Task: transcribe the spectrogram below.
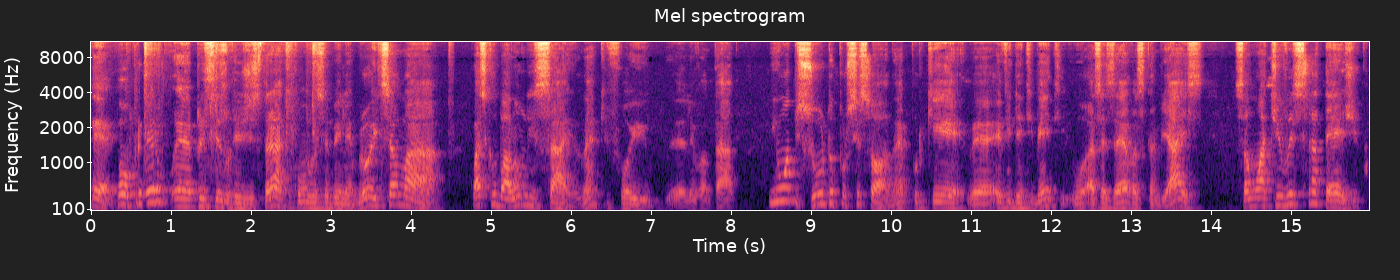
É, bom, primeiro é preciso registrar que, como você bem lembrou, isso é uma quase que um balão de ensaio, né, que foi é, levantado e um absurdo por si só, né? porque, é, evidentemente, as reservas cambiais são um ativo estratégico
